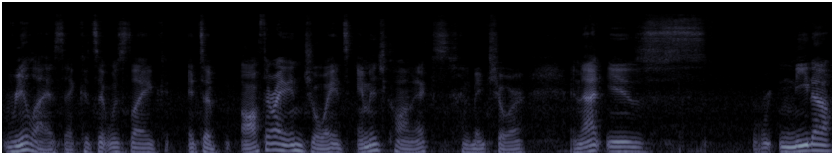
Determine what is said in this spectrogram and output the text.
realize it, because it was like, it's an author I enjoy. It's Image Comics, to make sure. And that is Nita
